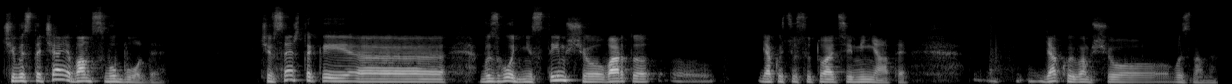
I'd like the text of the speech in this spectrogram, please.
чи вистачає вам свободи? Чи все ж таки е, ви згодні з тим, що варто е, якось цю ситуацію міняти? Дякую вам, що ви з нами.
